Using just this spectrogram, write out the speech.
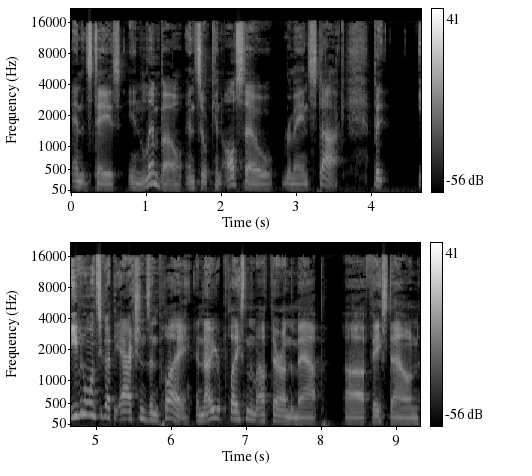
and it stays in limbo, and so it can also remain stuck. But even once you got the actions in play, and now you're placing them out there on the map, uh, face down.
